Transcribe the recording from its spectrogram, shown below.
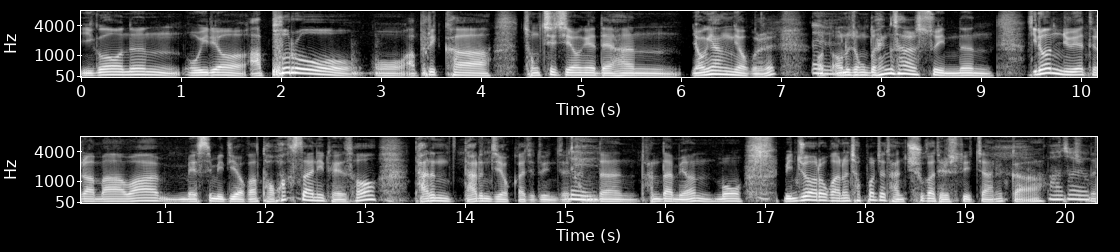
이거는 오히려 앞으로 어, 아프리카 정치 지형에 대한 영향력을 네. 어, 느 정도 행사할 수 있는 이런 류의 드라마와 매스 미디어가 더 확산이 돼서 다른 다른 지역까지도 이제 네. 간다 간다면 뭐 민주화로 가는 첫 번째 단추가 될 수도 있지 않을까. 맞아요. 네.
